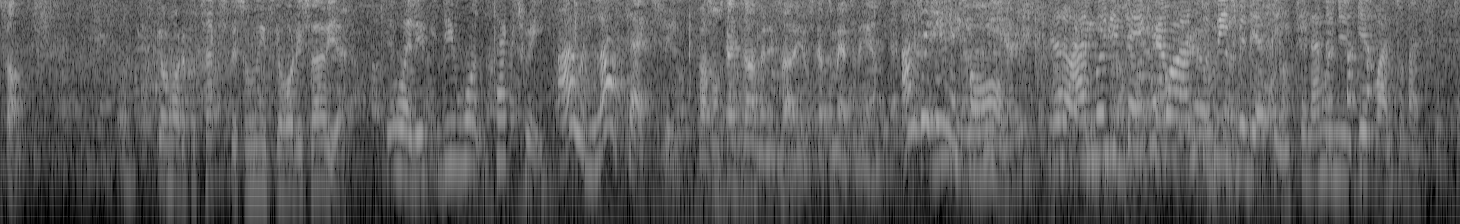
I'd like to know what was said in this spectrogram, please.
And some for salt. Ska de ha det på taxfree som de inte ska ha det i Sverige? Well, you, do you want tax free? I would love tax free. Fast de ska inte använda det i Sverige, de ska ta med sig det hem. I'm taking it home. You know, I'm going to take one to beat with their feet, and I'm going to give one to my sister.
